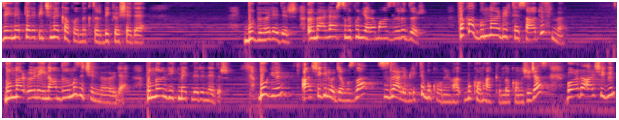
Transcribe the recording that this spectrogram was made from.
Zeynepler hep içine kapanıktır bir köşede. Bu böyledir. Ömerler sınıfın yaramazlarıdır. Fakat bunlar bir tesadüf mü? Bunlar öyle inandığımız için mi öyle? Bunların hikmetleri nedir? Bugün Ayşegül hocamızla sizlerle birlikte bu konuyu bu konu hakkında konuşacağız. Bu arada Ayşegül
